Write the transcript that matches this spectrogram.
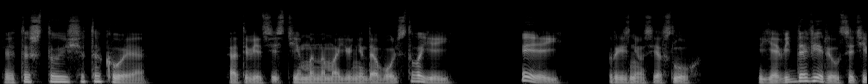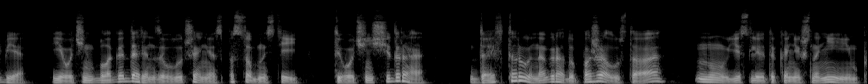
Это что еще такое? Ответ системы на мое недовольство ей? «Эй!» — произнес я вслух. «Я ведь доверился тебе и очень благодарен за улучшение способностей. Ты очень щедра. Дай вторую награду, пожалуйста, а? Ну, если это, конечно, не имп».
